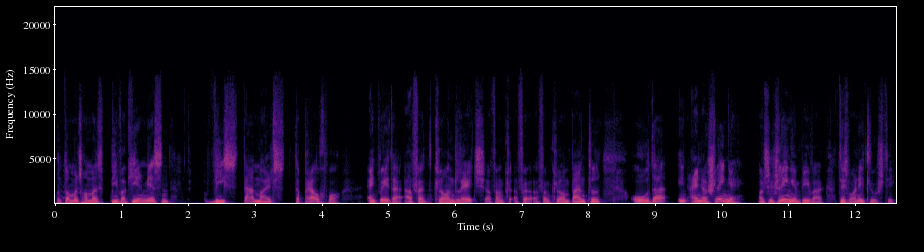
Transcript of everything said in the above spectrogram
Und damals haben wir bivakieren müssen, wie es damals der Brauch war. Entweder auf einem kleinen Ledge, auf einem, auf einem kleinen Bantel oder in einer Schlinge. Also Schlingenbiwak, das war nicht lustig,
